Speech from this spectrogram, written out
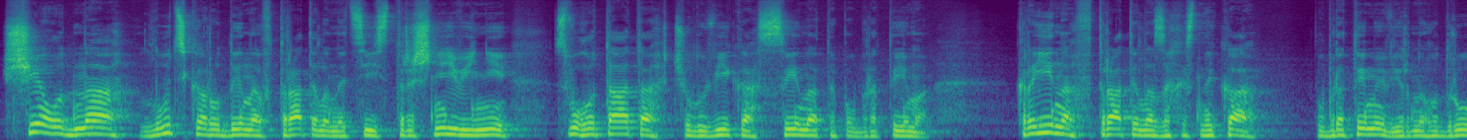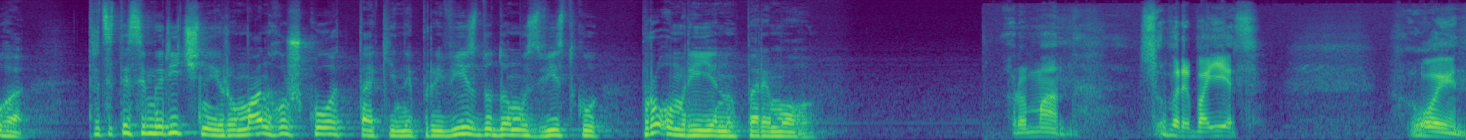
Ще одна луцька родина втратила на цій страшній війні свого тата, чоловіка, сина та побратима. Країна втратила захисника, побратими вірного друга. 37-річний Роман Гошко так і не привіз додому звістку про омріяну перемогу. Роман, супербоєць, воїн,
